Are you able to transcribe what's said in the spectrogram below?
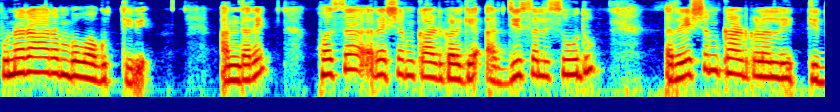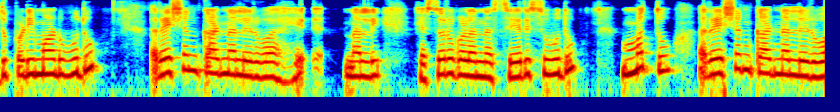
ಪುನರಾರಂಭವಾಗುತ್ತಿವೆ. ಅಂದರೆ ಹೊಸ ರೇಷನ್ ಕಾರ್ಡ್ಗಳಿಗೆ ಅರ್ಜಿ ಸಲ್ಲಿಸುವುದು, ರೇಷನ್ ಕಾರ್ಡ್ಗಳಲ್ಲಿ ತಿದ್ದುಪಡಿ ಮಾಡುವುದು, ರೇಷನ್ ಕಾರ್ಡ್ನಲ್ಲಿರುವ ನಲ್ಲಿ ಹೆಸರುಗಳನ್ನು ಸೇರಿಸುವುದು ಮತ್ತು ರೇಷನ್ ಕಾರ್ಡ್ನಲ್ಲಿರುವ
